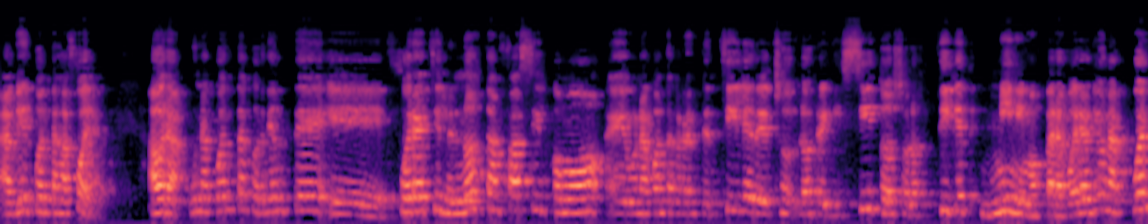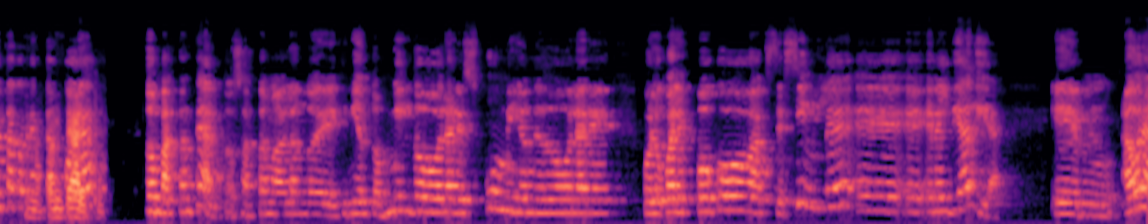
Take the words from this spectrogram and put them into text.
abrir cuentas afuera. Ahora, una cuenta corriente fuera de Chile no es tan fácil como una cuenta corriente en Chile. De hecho, los requisitos o los tickets mínimos para poder abrir una cuenta corriente afuera son bastante altos. O sea, estamos hablando de 500 mil dólares, un millón de dólares, por lo cual es poco accesible eh, eh, en el día a día. Em, ahora,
